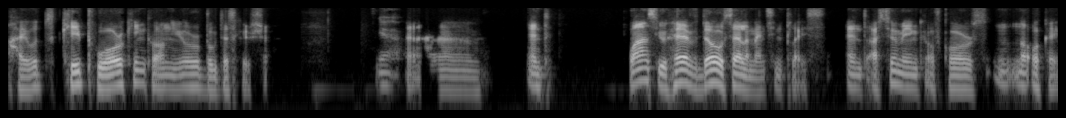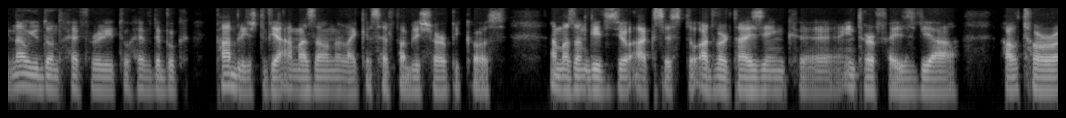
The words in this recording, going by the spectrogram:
I would keep working on your book description. Yeah. Um, and once you have those elements in place, and assuming, of course, no, okay, now you don't have really to have the book published via Amazon like a self-publisher because Amazon gives you access to advertising uh, interface via author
